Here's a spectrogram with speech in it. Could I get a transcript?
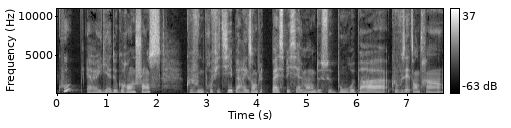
coup, euh, il y a de grandes chances que vous ne profitiez par exemple pas spécialement de ce bon repas que vous êtes en train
